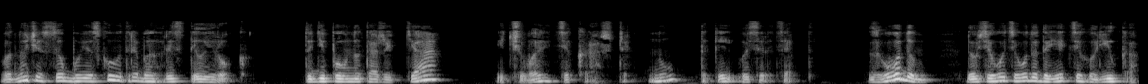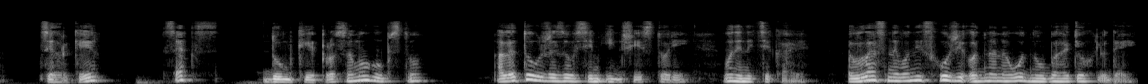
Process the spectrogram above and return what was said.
Водночас обов'язково треба гризти огірок. Тоді повнота життя відчувається краще. Ну, такий ось рецепт. Згодом до всього цього додається горілка, цигарки, секс, думки про самогубство. Але то вже зовсім інші історії, вони не цікаві. Власне, вони схожі одна на одну у багатьох людей,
